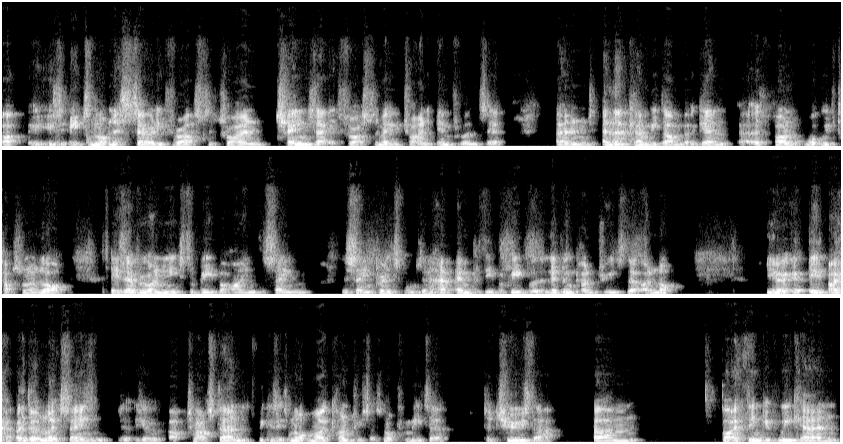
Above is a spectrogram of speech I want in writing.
uh, it's, it's not necessarily for us to try and change that. It's for us to maybe try and influence it and and that can be done but again as part of what we've touched on a lot is everyone needs to be behind the same the same principles and have empathy for people that live in countries that are not you know it, it, I, I don't like saying you know up to our standards because it's not my country so it's not for me to to choose that um, but i think if we can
